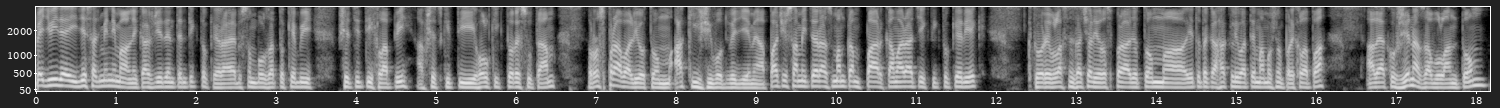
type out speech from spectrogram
5 videí, 10 minimálne, každý jeden ten TikToker. A ja by som bol za to, keby všetci tí chlapi a všetky tí holky, ktoré sú tam, rozprávali o tom, aký život vedieme. A páči sa mi teraz, mám tam pár kamarátiek, TikTokeriek, ktoré vlastne začali rozprávať o tom, je to taká haklivá téma možno pre chlapa, ale ako žena za volantom,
